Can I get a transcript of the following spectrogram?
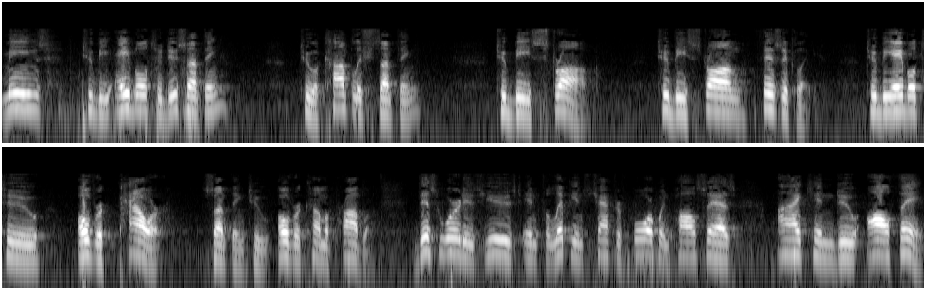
means to be able to do something, to accomplish something, to be strong, to be strong physically, to be able to overpower something, to overcome a problem. This word is used in Philippians chapter 4 when Paul says, I can do all things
